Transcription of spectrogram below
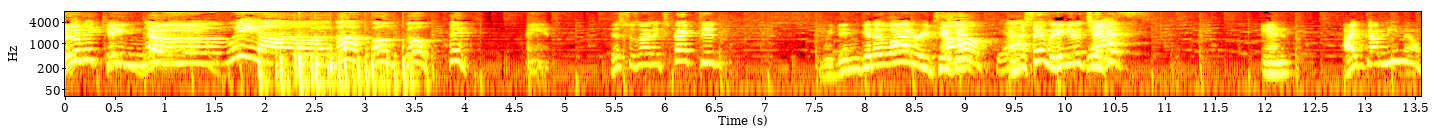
the kingdom. We are the Funko Kings. Man, this was unexpected. We didn't get a lottery ticket. Oh, I'm just saying we didn't get a ticket. Yes. And I got an email.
